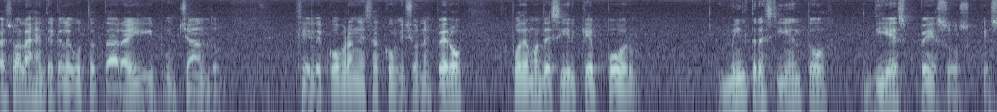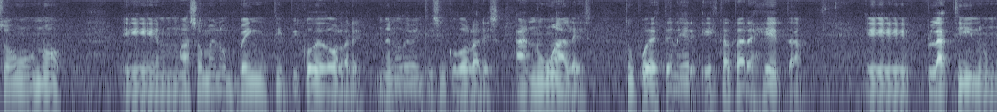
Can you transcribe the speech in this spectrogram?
eso a la gente que le gusta estar ahí punchando, que le cobran esas comisiones, pero podemos decir que por 1.310 pesos, que son unos eh, más o menos 20 y pico de dólares, menos de 25 dólares anuales, tú puedes tener esta tarjeta eh, Platinum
